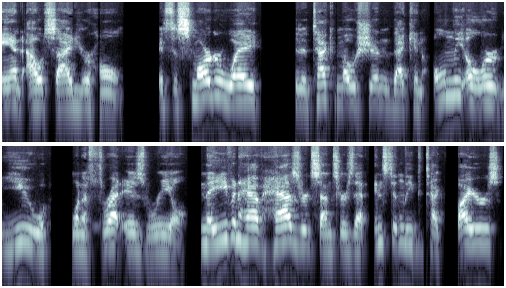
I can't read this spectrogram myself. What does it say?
and outside your home. It's a smarter way to detect motion that can only alert you when a threat is real. And they even have hazard sensors that instantly detect fires,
